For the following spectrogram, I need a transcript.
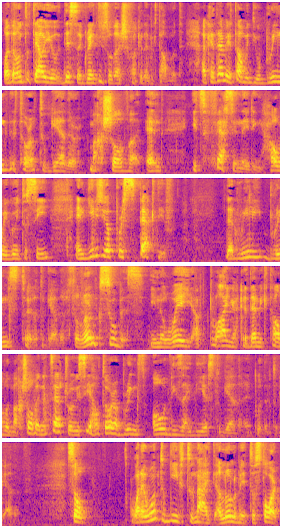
What I want to tell you, this is a great introduction for academic Talmud. Academic Talmud, you bring the Torah together, machshova, and it's fascinating how we're going to see, and gives you a perspective that really brings Torah together. So learn Ksubis in a way, applying academic Talmud, Machshov, and etc. We see how Torah brings all these ideas together and put them together. So what I want to give tonight, a little bit to start,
